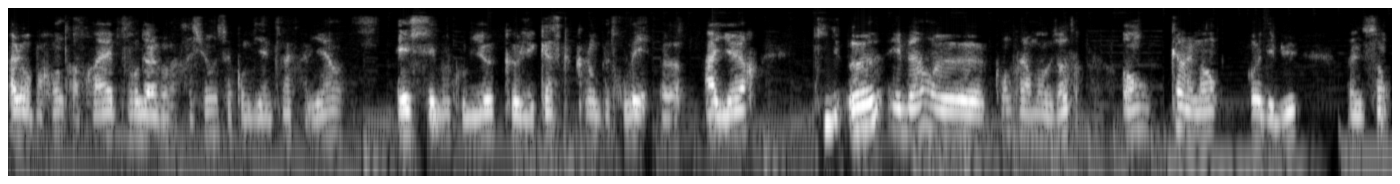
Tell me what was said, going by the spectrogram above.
alors par contre après, pour de la conversation, ça convient très très bien. Et c'est beaucoup mieux que les casques que l'on peut trouver euh, ailleurs, qui eux, et eh ben, euh, contrairement aux autres, ont carrément au début un son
